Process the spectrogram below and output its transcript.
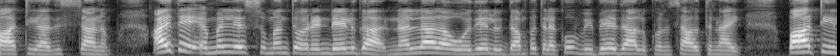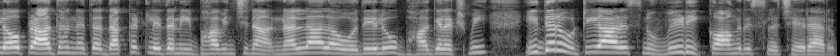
పార్టీ అధిష్టానం. అయితే ఎమ్మెల్యే సుమన్తో రెండేళ్ళుగా నల్లాల ఓదేలు దంపతులకు విభేదాలు కొనసాగుతున్నాయి. పార్టీలో ప్రాధాన్యత దక్కట్లేదని భావించిన నల్లాల ఓదేలు భాగ్యలక్ష్మి ఇద్దరు టీఆర్ఎస్ను వీడి కాంగ్రెస్లో చేరారు.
